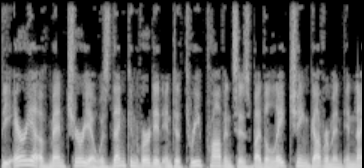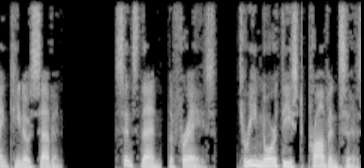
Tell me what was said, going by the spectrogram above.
The area of Manchuria was then converted into three provinces by the late Qing government in 1907. Since then, the phrase, Three Northeast Provinces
